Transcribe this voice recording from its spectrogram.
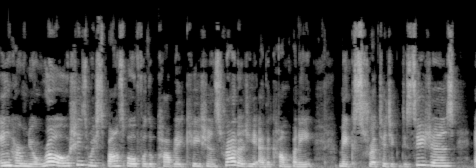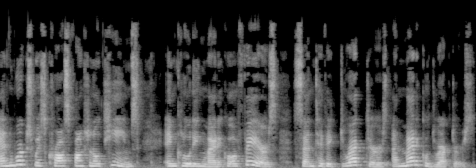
In her new role, she's responsible for the publication strategy at the company, makes strategic decisions, and works with cross-functional teams, including medical affairs, scientific directors, and medical directors.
